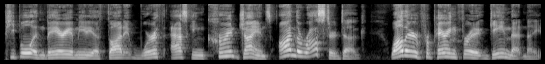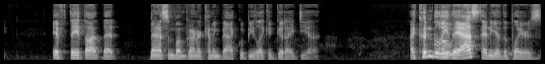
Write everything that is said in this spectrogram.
people in Bay Area media thought it worth asking current Giants on the roster, Doug, while they were preparing for a game that night, if they thought that Madison Bumgarner coming back would be like a good idea. I couldn't believe Oh. they asked any of the players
